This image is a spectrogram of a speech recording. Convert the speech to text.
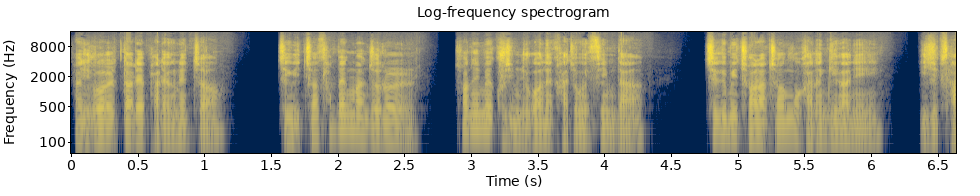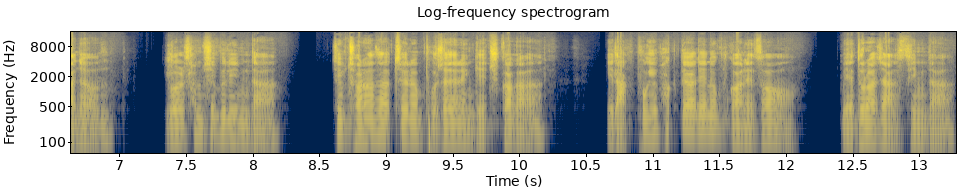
한 6월 달에 발행을 했죠. 지금 2,300만 주를 1,296원에 가지고 있습니다. 지금 이 전환 청구 가능 기간이 24년 6월 30일입니다. 지금 전환 사채는 보셔야 되는 게 주가가 이 낙폭이 확대가 되는 구간에서 매도를 하지 않습니다.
